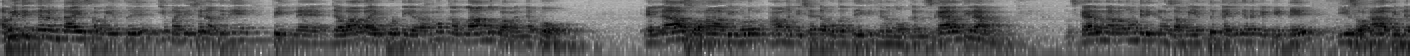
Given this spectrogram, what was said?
അപ്പൊ ഇതിങ്ങനെ ഉണ്ടായ സമയത്ത് ഈ മനുഷ്യൻ അതിനെ പിന്നെ ജവാബായിക്കൊണ്ട് യർഹമുക്കല്ല എന്ന് പറഞ്ഞപ്പോ എല്ലാ സ്വഹാബികളും ആ മനുഷ്യന്റെ മുഖത്തേക്ക് ഇങ്ങനെ നോക്കുക. നിസ്കാരത്തിലാണ്. നിസ്കാരം നടന്നുകൊണ്ടിരിക്കുന്ന സമയത്ത് കൈ ഇങ്ങനെ കെട്ടിയിട്ട് ഈ സ്വഹാബിന്റെ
